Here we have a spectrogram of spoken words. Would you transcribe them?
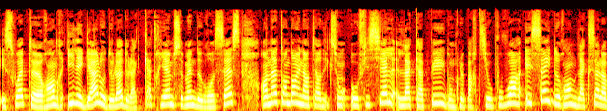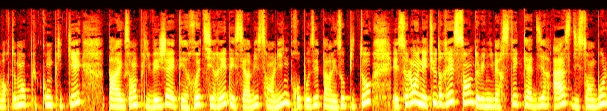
et souhaite euh, rendre illégal au-delà de la quatrième semaine de grossesse. En attendant une interdiction officielle, l'AKP, donc le parti au pouvoir, essaye de rendre l'accès à l'avortement plus compliqué. Par exemple, l'IVG a été retiré des services en ligne proposés par les hôpitaux et selon une étude récente de l'université Kadir Has d'Istanbul,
